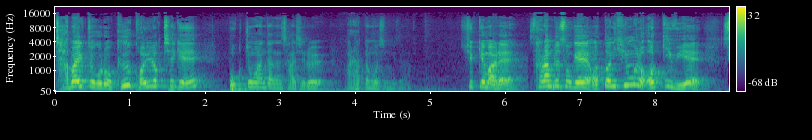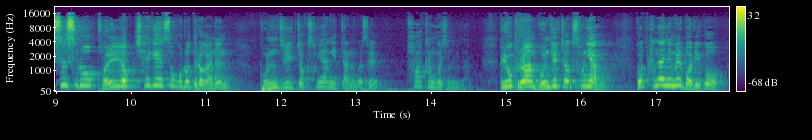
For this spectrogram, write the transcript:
자발적으로 그 권력 체계에 복종한다는 사실을 알았던 것입니다. 쉽게 말해 사람들 속에 어떤 힘을 얻기 위해 스스로 권력 체계 속으로 들어가는 본질적 성향이 있다는 것을 파악한 것입니다. 그리고 그러한 본질적 성향, 곧 하나님을 버리고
